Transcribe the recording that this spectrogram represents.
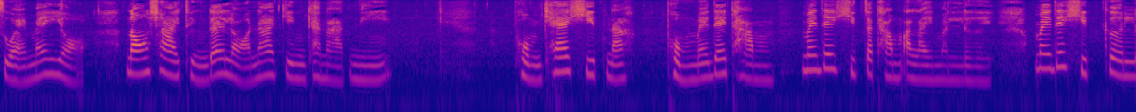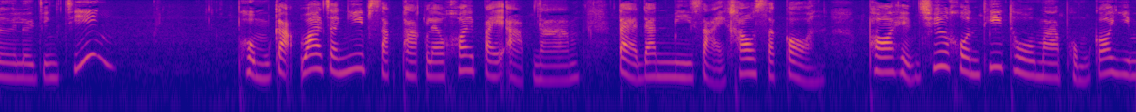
สวยไม่หยอก น้องชายถึงได้หล่อหน่ากินขนาดนี้ ผมแค่คิดนะ ผมไม่ได้ทำไม่ได้คิดจะทำอะไรมันเลย ไม่ได้คิดเกินเลยเลยจริง ๆผมกะว่าจะงีบสักพักแล้วค่อยไปอาบน้ำแต่ดันมีสายเข้าซะก่อน พอเห็นชื่อคนที่โทรมาผมก็ยิ้ม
